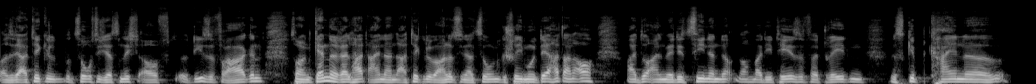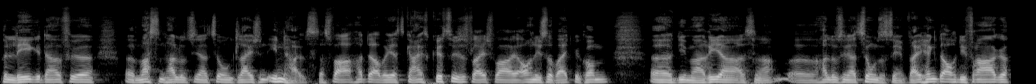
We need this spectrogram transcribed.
also der Artikel bezog sich jetzt nicht auf diese Fragen, sondern generell hat einer einen Artikel über Halluzinationen geschrieben und der hat dann auch, also ein Mediziner nochmal die These vertreten, es gibt keine Belege dafür, äh, Massenhalluzinationen gleichen Inhalts. Das war, hatte aber jetzt gar nichts Christliches, vielleicht war er auch nicht so weit gekommen, äh, die Maria als ein äh, Halluzinationssystem. Vielleicht hängt auch die Frage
